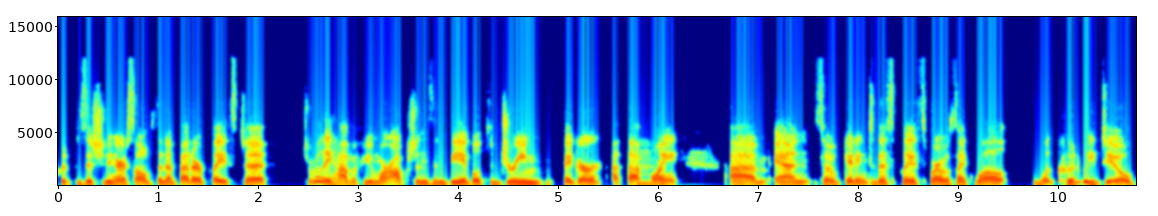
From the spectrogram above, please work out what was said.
put positioning ourselves in a better place to, to really have a few more options and be able to dream bigger at that mm. point. Um, and so getting to this place where I was like, well, what could we do?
